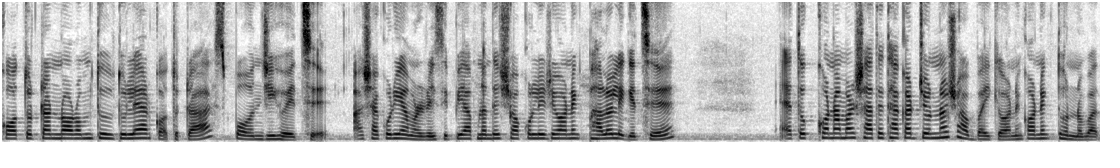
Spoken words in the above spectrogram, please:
কতটা নরম তুলতুলে আর কতটা স্পঞ্জি হয়েছে। আশা করি আমার রেসিপি আপনাদের সকলেরই অনেক ভালো লেগেছে। এতক্ষণ আমার সাথে থাকার জন্য সবাইকে অনেক অনেক ধন্যবাদ।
